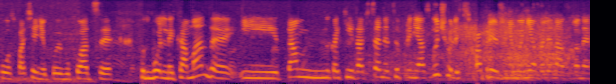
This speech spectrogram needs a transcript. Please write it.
по спасению, по эвакуации футбольной команды. И там ну, какие-то официальные цифры не озвучивались, по-прежнему не были названы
